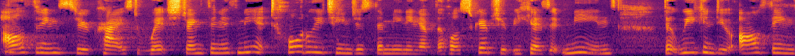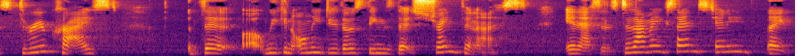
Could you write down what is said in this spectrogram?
all things through Christ, which strengtheneth me, it totally changes the meaning of the whole scripture because it means that we can do all things through Christ, that we can only do those things that strengthen us, in essence. Does that make sense, Jenny? Like,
